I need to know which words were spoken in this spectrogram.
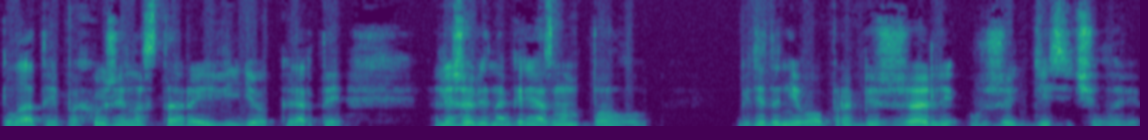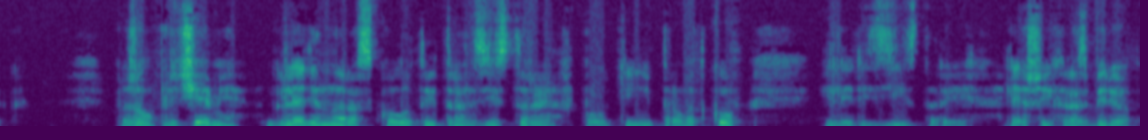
Платы, похожие на старые видеокарты, лежали на грязном полу, где до него пробежали уже десять человек. Пожал плечами, глядя на расколотые транзисторы в паутине проводков или резисторы, Леша их разберет.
